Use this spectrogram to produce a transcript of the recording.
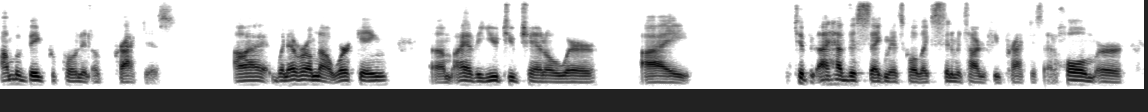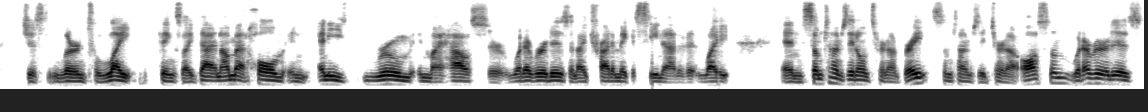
I'm a big proponent of practice. I whenever I'm not working, um, I have a YouTube channel where I typically I have this segment. It's called like cinematography practice at home or just learn to light things like that. And I'm at home in any room in my house or whatever it is, and I try to make a scene out of it, light. And sometimes they don't turn out great. Sometimes they turn out awesome. Whatever it is,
